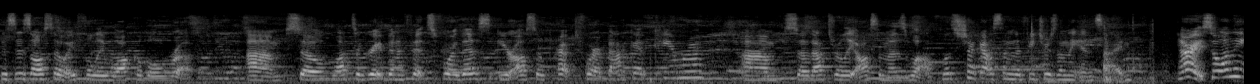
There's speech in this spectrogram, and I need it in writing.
This is also a fully walkable roof. Um, so lots of great benefits for this. You're also prepped for a backup camera, um, so that's really awesome as well. Let's check out some of the features on the inside. Alright, so on the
